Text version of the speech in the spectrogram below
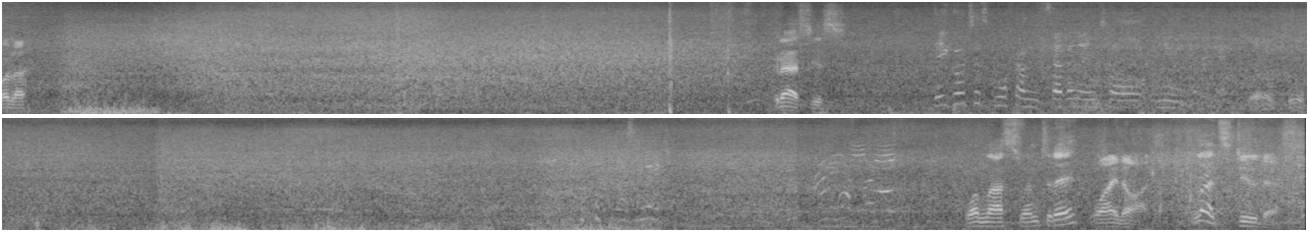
Hola. Gracias. They go to school from 7 until noon every day. Oh, cool. One last swim today? Why not? Let's do this.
